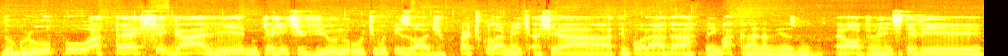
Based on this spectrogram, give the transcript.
do grupo até chegar ali no que a gente viu no último episódio. Particularmente achei a temporada bem bacana mesmo. É óbvio, a gente teve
